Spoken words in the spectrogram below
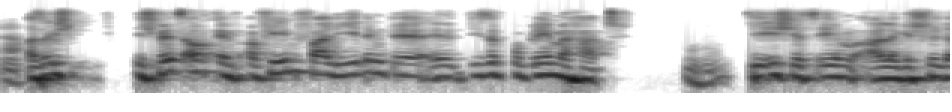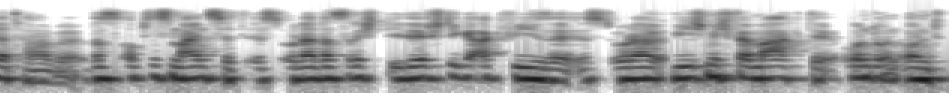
ja. Also ich, ich will es auch auf jeden Fall jedem, der äh, diese Probleme hat, mhm. die ich jetzt eben alle geschildert habe, dass, ob das Mindset ist oder das die richtige Akquise ist oder wie ich mich vermarkte und, und, und,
